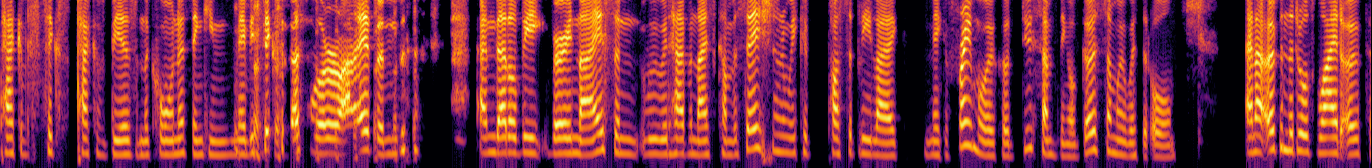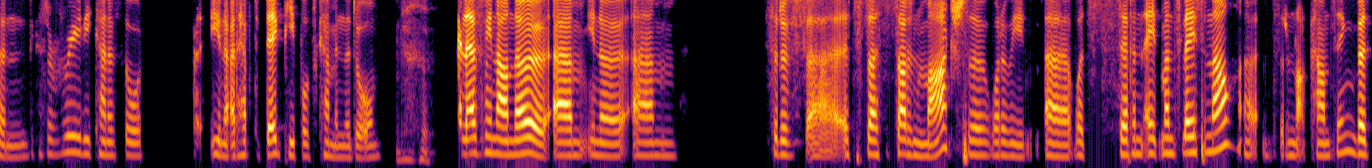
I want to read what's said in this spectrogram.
pack of six pack of beers in the corner, thinking maybe six of us will arrive and and that'll be very nice and we would have a nice conversation and we could possibly like make a framework or do something or go somewhere with it all. And I opened the doors wide open because I really kind of thought, uh, you know, I'd have to beg people to come in the door. And as we now know, um, you know, um, sort of uh, it started, started in March. So what are we? Uh, what's seven, eight months later now? Uh, I'm sort of not counting, but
